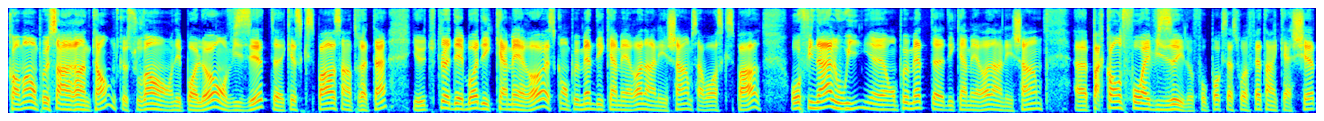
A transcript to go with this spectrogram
comment on peut s'en rendre compte, que souvent on n'est pas là, on visite, euh, qu'est-ce qui se passe entre-temps. Il y a eu tout le débat des caméras. Est-ce qu'on peut mettre des caméras dans les chambres, savoir ce qui se passe? Au final, oui, euh, on peut mettre euh, des caméras dans les chambres. par contre, il faut aviser. Il ne faut pas que ça soit fait en cachette.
